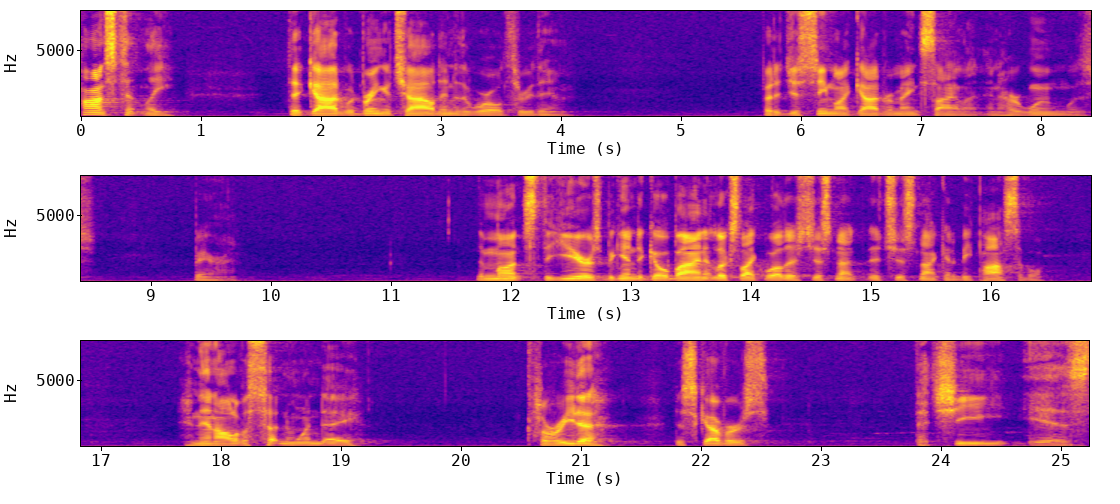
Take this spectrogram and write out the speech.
constantly that God would bring a child into the world through them. But it just seemed like God remained silent, and her womb was barren. the months, the years begin to go by, and it looks like, well, there's just not, it's just not going to be possible. And then all of a sudden, one day, Clarita discovers that she is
